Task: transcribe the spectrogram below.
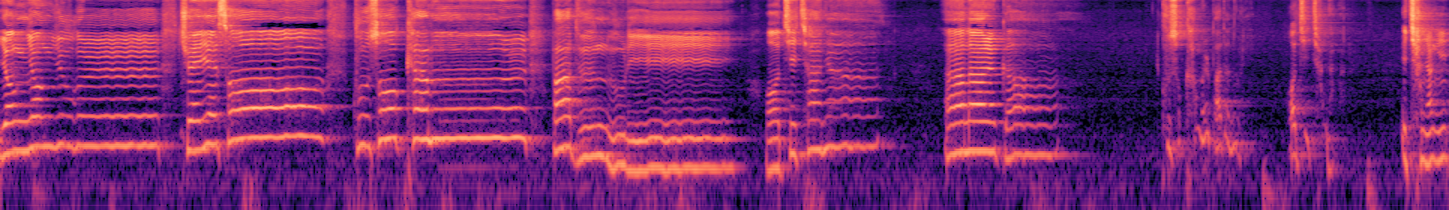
영영육을 죄에서 구속함을 받은 우리 어찌 찬양 안 할까 구속함을 받은 우리 어찌 찬양하나 이 찬양이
